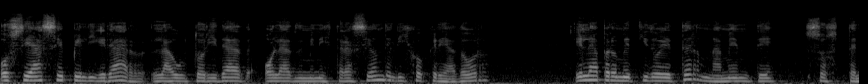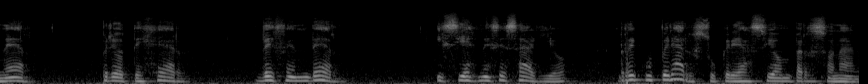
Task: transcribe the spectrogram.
o se hace peligrar la autoridad o la administración del Hijo Creador, Él ha prometido eternamente sostener, proteger, defender y, si es necesario, recuperar su creación personal.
